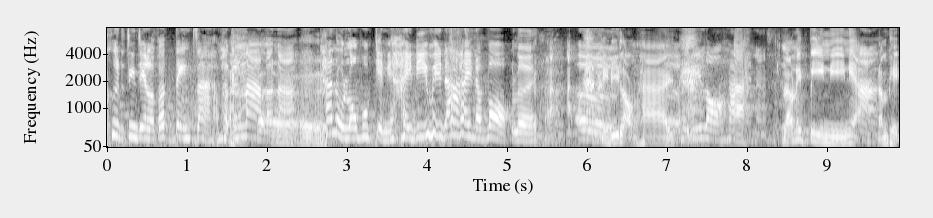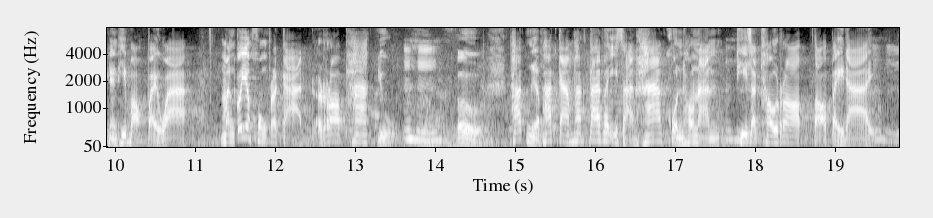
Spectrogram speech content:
คือจริงๆ เราก็เต็งจ่ามาตั้งนานแล้วนะ เออเออเออ ถ้าหนูลงภูเก็ตนี่ไฮดี้ไม่ได้นะบอกเลยเออให้ดีร้องไห้ เออไฮดี้ร้องไห้อะนะ แล้วในปีนี้เนี่ยอะ น้ำเพชรอย่างที่บอกไปว่า มันก็ยังคงประกาศรอบภาคอยู่ อือหือ เออ ภาคเหนือภาคกลางภาคใต้ภาคอีสาน 5 คนเท่านั้นอือหือที่จะเข้ารอบต่อไปได้ อือหือ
